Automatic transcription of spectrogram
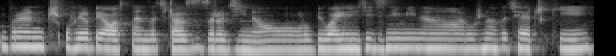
wręcz uwielbiała spędzać czas z rodziną, lubiła jeździć z nimi na różne wycieczki.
